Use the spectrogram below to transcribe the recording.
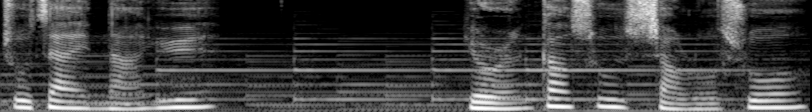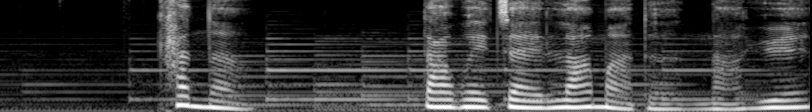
住在拿约。有人告诉扫罗说：“看哪，大卫在拉玛的拿约。”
